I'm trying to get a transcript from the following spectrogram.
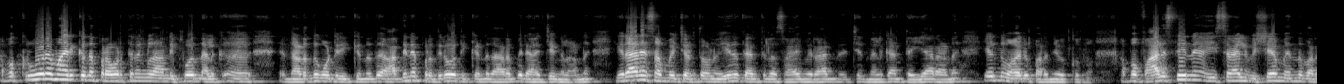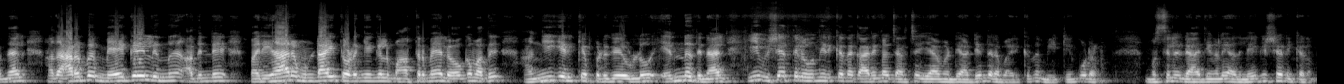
അപ്പോൾ ക്രൂരമായിരിക്കുന്ന പ്രവർത്തനങ്ങളാണ് ഇപ്പോൾ നൽക നടന്നുകൊണ്ടിരിക്കുന്നത്. അതിനെ പ്രതിരോധിക്കേണ്ടത് അറബ് രാജ്യങ്ങളാണ്. ഇറാനെ സംബന്ധിച്ചിടത്തോളം ഏത് തരത്തിലുള്ള സഹായം ഇറാൻ നൽകാൻ തയ്യാറാണ് എന്നും അവർ പറഞ്ഞു വെക്കുന്നു. അപ്പോൾ പാലസ്തീന് ഇസ്രായേൽ വിഷയം എന്ന് പറഞ്ഞാൽ അത് അറബ് മേഖലയിൽ നിന്ന് അതിന്റെ പരിഹാരം ഉണ്ടായി തുടങ്ങിയെങ്കിൽ മാത്രമേ ലോകം അത് അംഗീകരിക്കപ്പെടുകയുള്ളൂ എന്നതിനാൽ ഈ വിഷയത്തിൽ ഊന്നിരിക്കുന്ന കാര്യങ്ങൾ ചർച്ച ചെയ്യാൻ വേണ്ടി അടിയന്തരമായിരിക്കുന്ന മീറ്റിംഗ് കൂടണം. മുസ്ലിം രാജ്യങ്ങളെ അതിലേക്ക് ക്ഷണിക്കണം.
